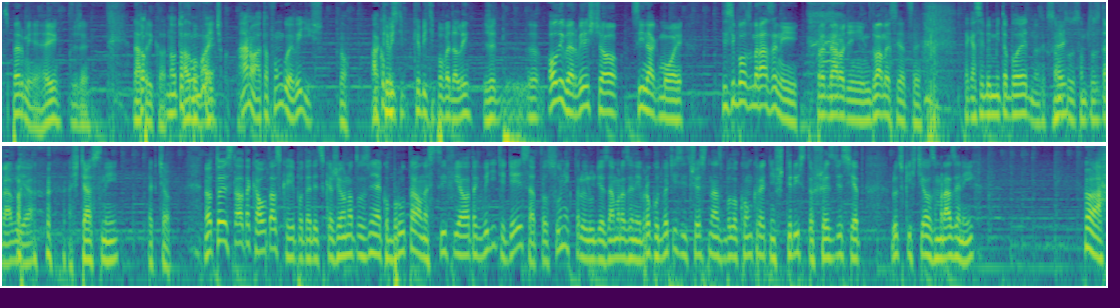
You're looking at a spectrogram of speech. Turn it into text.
spermie, hej? Že napríklad. To, no to Alebo funguje. vajíčko. Áno, a to funguje, vidíš. No. A Ako keby by ti, keby ti povedali, že uh, Oliver, vieš čo, synak môj, ty si bol zmrazený pred narodením dva mesiace. Tak asi by mi to bolo jedno, tak som, Hej. tu, som tu zdravý a, a šťastný. Tak čo? No to je stále taká otázka hypotetická, že ono to znie ako brutálne sci-fi, ale tak vidíte, deje sa to. Sú niektorí ľudia zamrazení. V roku 2016 bolo konkrétne 460 ľudských tiel zmrazených. Ah,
